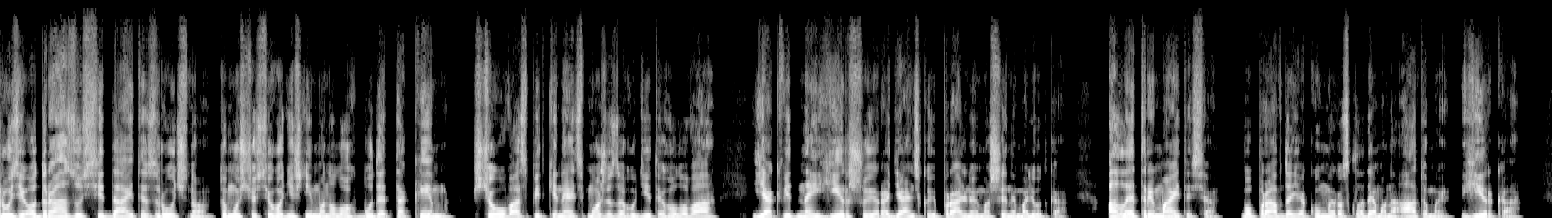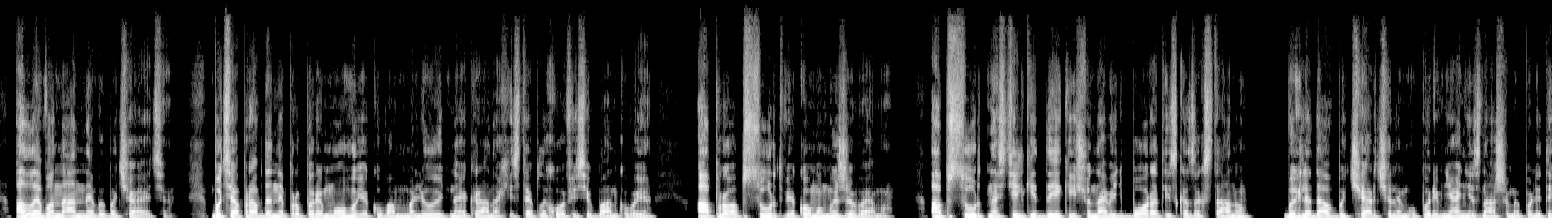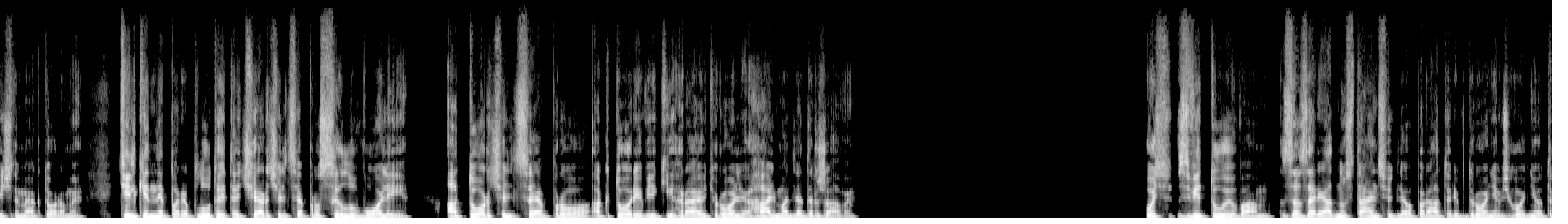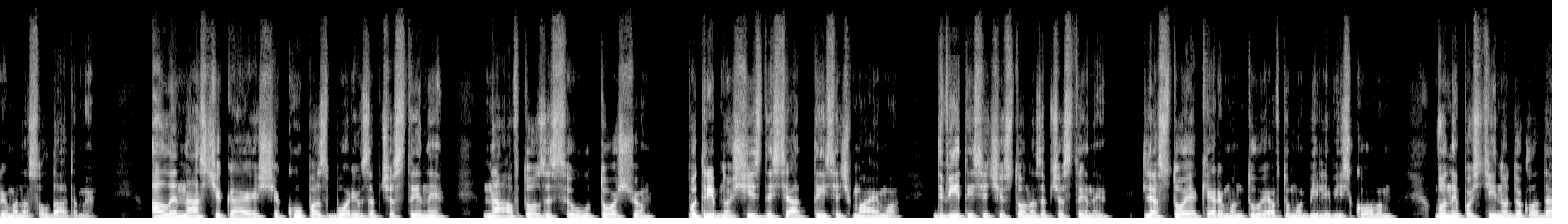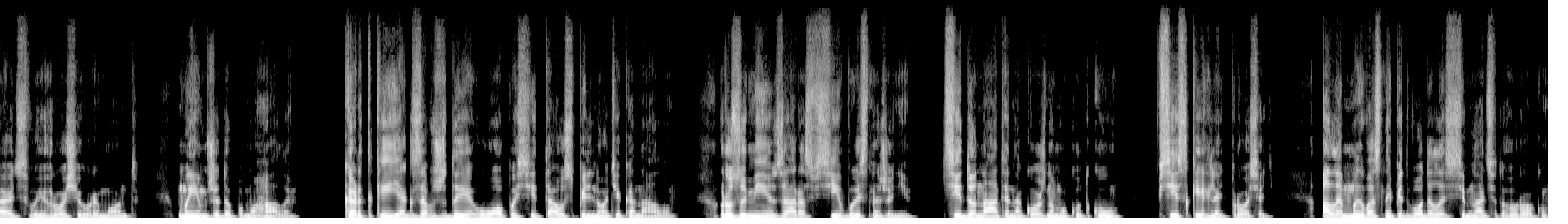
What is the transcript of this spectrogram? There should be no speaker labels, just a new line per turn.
Друзі, одразу сідайте зручно, тому що сьогоднішній монолог буде таким, що у вас під кінець може загудіти голова, як від найгіршої радянської пральної машини малютка. Але тримайтеся, бо правда, яку ми розкладемо на атоми, гірка. Але вона не вибачається. Бо ця правда не про перемогу, яку вам малюють на екранах із теплих офісів банкової, а про абсурд, в якому ми живемо. Абсурд настільки дикий, що навіть Борат із Казахстану виглядав би Черчиллем у порівнянні з нашими політичними акторами. Тільки не переплутайте, Черчилль – це про силу волі, а Торчель – це про акторів, які грають роль гальма для держави. Ось звітую вам за зарядну станцію для операторів дронів, згодні отримана солдатами. Але нас чекає ще купа зборів запчастини на авто ЗСУ тощо. Потрібно 60 тисяч маємо, 2100 на запчастини. Для 100, яке ремонтує автомобілі військовим, вони постійно докладають свої гроші у ремонт. Ми їм вже допомагали. Картки, як завжди, у описі та у спільноті каналу. Розумію, зараз всі виснажені. Ці донати на кожному кутку, всі скиглять просять. Але ми вас не підводили з 17-го року.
